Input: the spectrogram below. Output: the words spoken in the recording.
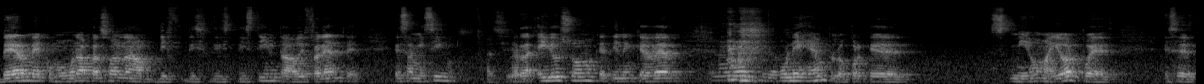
verme como una persona dif- dis- dis- distinta o diferente es a mis hijos. Así ¿verdad? es. Ellos son los que tienen que ver Un ejemplo. porque mi hijo mayor, pues, ese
